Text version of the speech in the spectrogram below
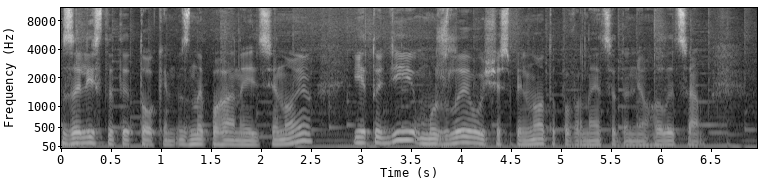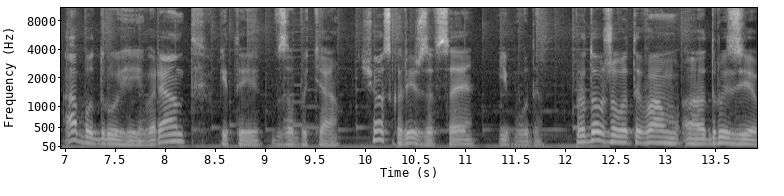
залістити токен з непоганою ціною, і тоді, можливо, що спільнота повернеться до нього лицем. Або другий варіант піти в забуття, що, скоріш за все, і буде. Продовжувати вам, е, друзі,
